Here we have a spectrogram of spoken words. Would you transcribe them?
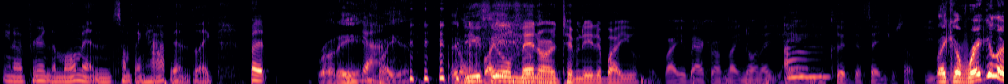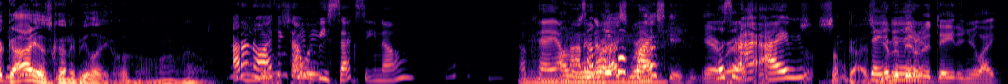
you know if you're in the moment and something happens, like but Bro, they ain't Yeah. fighting. They don't you fight feel men are intimidated by you, by your background, like knowing that hey, you Um, could defend yourself? Do you like a feel that? regular guy is gonna be like, oh, I don't know. I don't know. I think that would be sexy. No. Mm. Okay, I I'm don't Some we're guy. ask- people we're find- asking. Yeah, listen, we're asking. I, I Some guys. They- You ever been on a date and you're like,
